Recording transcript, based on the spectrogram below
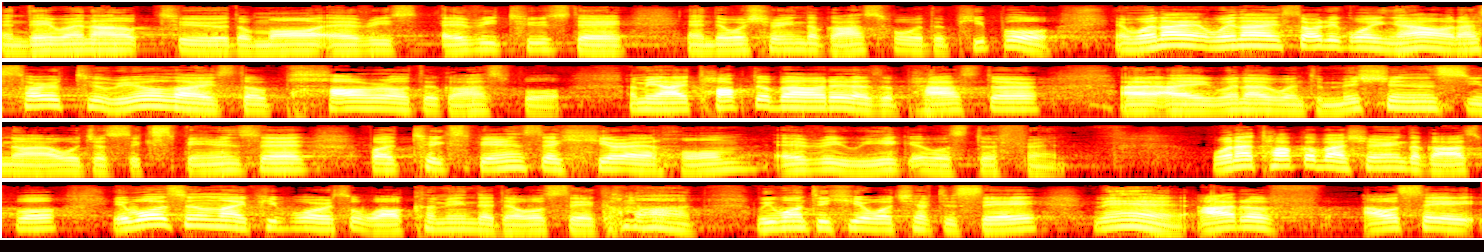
and they went out to the mall every every Tuesday and they were sharing the gospel with the people. And when I when I started going out I started to realize the power of the gospel. I mean I talked about it as a pastor. I, I when I went to missions you know I would just experience it. But to experience it here at home every week it was different when I talk about sharing the gospel, it wasn't like people were so welcoming that they will say, come on, we want to hear what you have to say. Man, out of, I would say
